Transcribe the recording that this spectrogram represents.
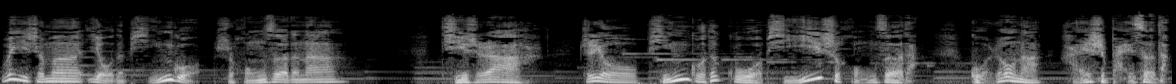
为什么有的苹果是红色的呢？其实啊，只有苹果的果皮是红色的，果肉呢还是白色的。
